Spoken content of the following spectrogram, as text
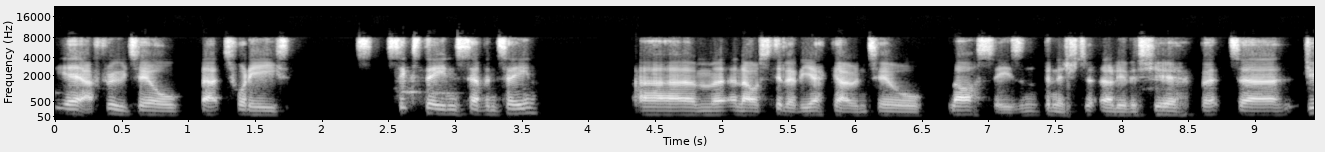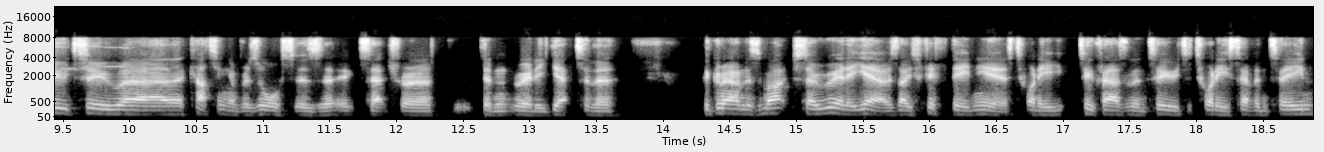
yeah through till about 2016, 17. Um, and I was still at the Echo until last season, finished earlier this year. But uh, due to uh, cutting of resources, etc., didn't really get to the the ground as much. So really, yeah, it was those 15 years, 20, 2002 to 2017,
